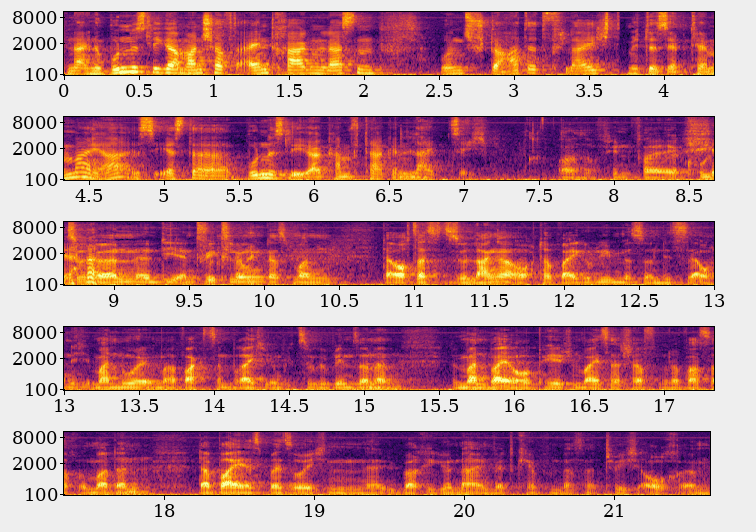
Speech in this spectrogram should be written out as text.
in eine Bundesligamannschaft eintragen lassen und startet vielleicht Mitte September, ja, ist erster Bundesliga-Kampftag in Leipzig. Also auf jeden Fall cool ja, zu hören, äh, die Entwicklung, dass man da auch, dass sie so lange auch dabei geblieben ist und es ist auch nicht immer nur im Erwachsenenbereich irgendwie zu gewinnen, sondern mhm. wenn man bei europäischen Meisterschaften oder was auch immer dann mhm. dabei ist bei solchen äh, überregionalen Wettkämpfen, das natürlich auch, ähm,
